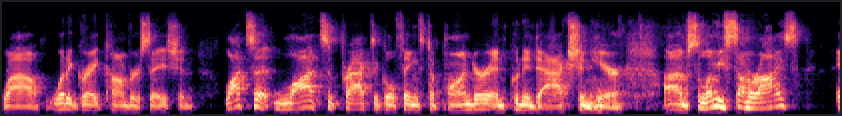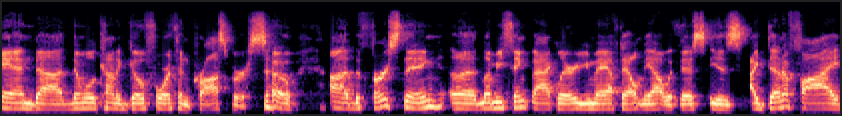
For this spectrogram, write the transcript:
wow what a great conversation lots of lots of practical things to ponder and put into action here. Um, so let me summarize, and uh, then we'll kind of go forth and prosper. So uh, the first thing, uh, let me think back, Larry. You may have to help me out with this. Is identify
